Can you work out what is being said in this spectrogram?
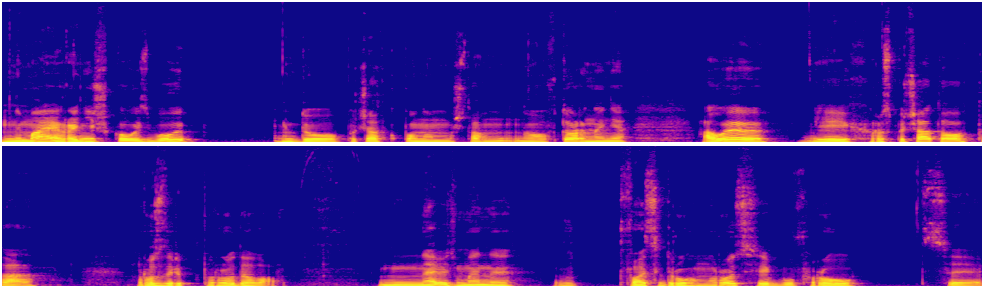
немає. Раніше колись були до початку повномасштабного вторгнення, але я їх розпечатував та роздріб продавав. Навіть в мене в 22-му році був рол, це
